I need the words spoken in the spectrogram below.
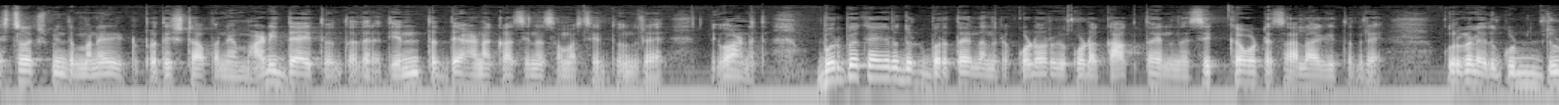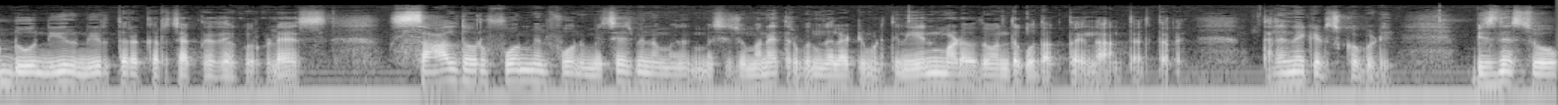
ಅಷ್ಟಲಕ್ಷ್ಮಿ ಅಂತ ಮನೇಲಿ ಇಟ್ಟು ಪ್ರತಿಷ್ಠಾಪನೆ ಮಾಡಿದ್ದೇ ಆಯಿತು ಅಂತಂದರೆ ಅದು ಎಂಥದ್ದೇ ಹಣಕಾಸಿನ ಸಮಸ್ಯೆ ಇತ್ತು ಅಂದರೆ ನಿವಾರಣೆ ಬರಬೇಕಾಗಿರೋ ದುಡ್ಡು ಬರ್ತಾ ಇಲ್ಲ ಅಂದರೆ ಕೊಡೋರಿಗೆ ಕೊಡೋಕ್ಕಾಗ್ತಾ ಇಲ್ಲ ಅಂದರೆ ಸಿಕ್ಕಾಪಟ್ಟೆ ಸಾಲ ಆಗಿತ್ತು ಅಂದರೆ ಗುರುಗಳೇ ಅದು ಗುಡ್ ದುಡ್ಡು, ನೀರು ನೀರು ಥರ ಖರ್ಚಾಗ್ತಾಯಿದೆ ಗುರುಗಳೇ. ಸಾಲದವರು ಫೋನ್ ಮೇಲೆ ಫೋನ್ ಮೆಸೇಜ್ ಮೇಲೆ ಮೆಸೇಜ್ ಮನೆ ಹತ್ರ ಬಂದು ಗಲಾಟೆ ಮಾಡ್ತೀನಿ, ಏನು ಮಾಡೋದು ಅಂತ ಗೊತ್ತಾಗ್ತಾ ಇಲ್ಲ ಅಂತ ಇರ್ತಾರೆ. ತಲೆನೇ ಕೆಡಿಸ್ಕೋಬೇಡಿ. ಬಿಸ್ನೆಸ್ಸು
